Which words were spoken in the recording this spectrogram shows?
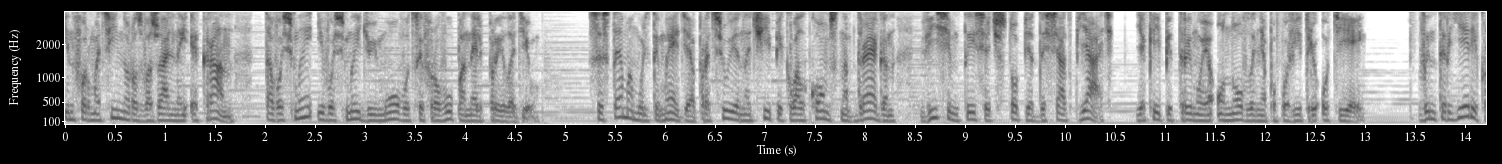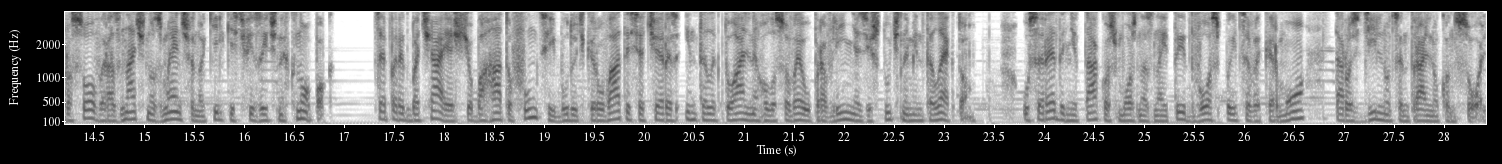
інформаційно-розважальний екран та 8,8-дюймову цифрову панель приладів. Система мультимедіа працює на чіпі Qualcomm Snapdragon 8155, який підтримує оновлення по повітрю OTA. В інтер'єрі кросовера значно зменшено кількість фізичних кнопок. Це передбачає, що багато функцій будуть керуватися через інтелектуальне голосове управління зі штучним інтелектом. Усередині також можна знайти двоспицеве кермо та роздільну центральну консоль.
